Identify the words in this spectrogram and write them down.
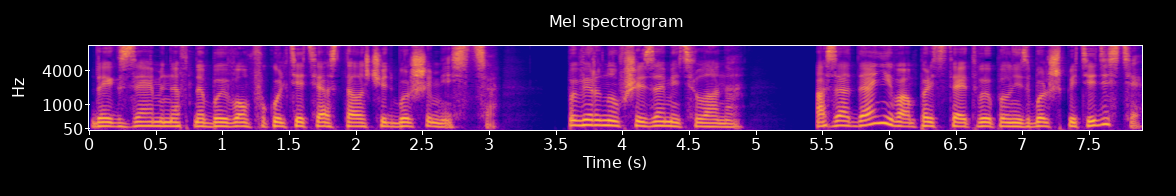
До экзаменов на боевом факультете осталось чуть больше месяца. Повернувшись, заметила она. «А заданий вам предстоит выполнить больше пятидесяти?»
